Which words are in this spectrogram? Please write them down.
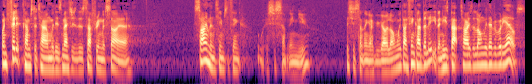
when Philip comes to town with his message of the suffering Messiah, Simon seems to think, this is something new. This is something I could go along with. I think I believe. And he's baptized along with everybody else.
